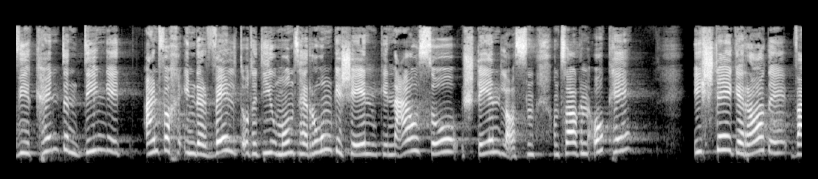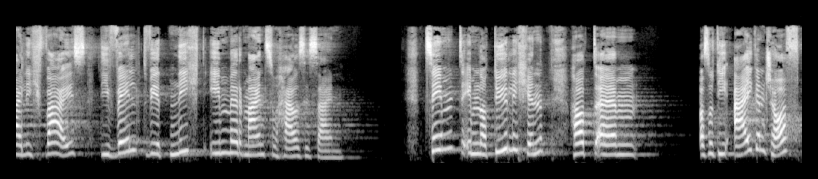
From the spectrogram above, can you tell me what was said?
wir könnten Dinge einfach in der Welt oder die um uns herum geschehen, genau so stehen lassen und sagen, okay, ich stehe gerade, weil ich weiß, die Welt wird nicht immer mein Zuhause sein. Zimt im Natürlichen hat ähm, also die Eigenschaft,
